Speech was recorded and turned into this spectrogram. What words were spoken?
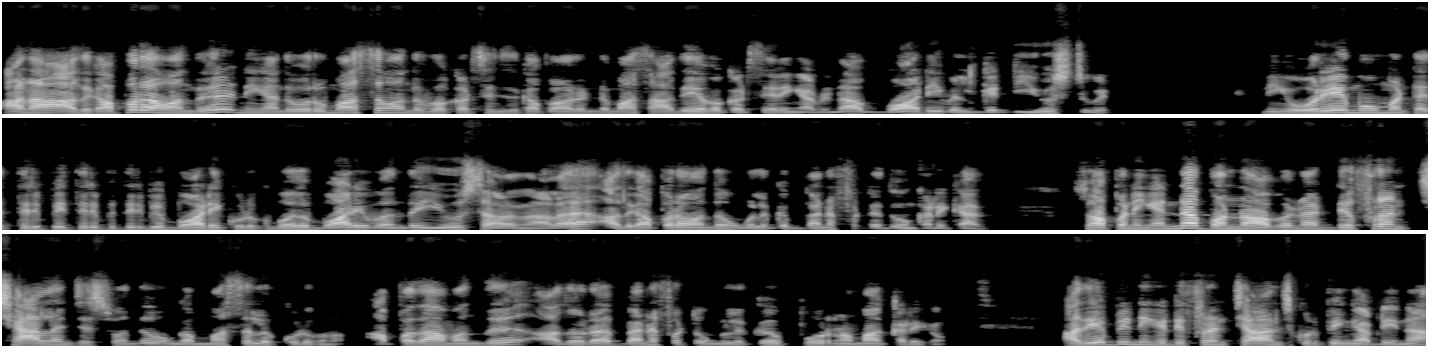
ஆனா அதுக்கப்புறம் வந்து நீங்க அந்த ஒரு மாசம் அந்த ஒர்க் அவுட் செஞ்சதுக்கு அப்புறம் 2 மாசம் அதே ஒர்க் அவுட் செய்றீங்க அப்படின்னா body will get used to it. நீங்க ஒரே மூமெண்ட்டை திருப்பி திருப்பி திருப்பி பாடி கொடுக்கும்போது பாடி வந்து யூஸ் ஆகிறதுனால அதுக்கப்புறம் வந்து உங்களுக்கு பெனிஃபிட் எதுவும் கிடைக்காது. ஸோ அப்போ நீங்கள் என்ன பண்ணணும் அப்படின்னா டிஃப்ரெண்ட் சேலஞ்சஸ் வந்து உங்கள் மசிலுக்கு கொடுக்கணும் அப்போ தான் வந்து அதோட பெனிஃபிட் உங்களுக்கு பூர்ணமாக கிடைக்கும். அது எப்படி நீங்கள் டிஃப்ரெண்ட் சேலஞ்ச் கொடுப்பீங்க அப்படின்னா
